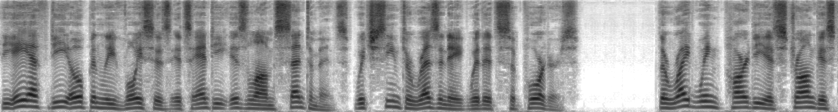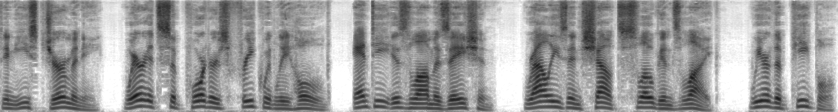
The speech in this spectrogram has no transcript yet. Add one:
The AFD openly voices its anti-Islam sentiments, which seem to resonate with its supporters. The right-wing party is strongest in East Germany, where its supporters frequently hold anti-Islamization rallies and shout slogans like, We are the people,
